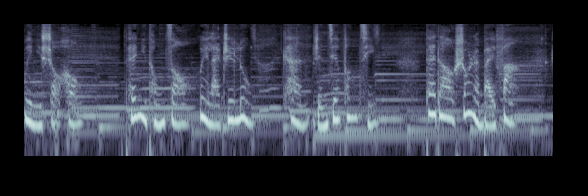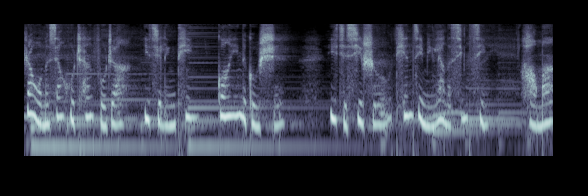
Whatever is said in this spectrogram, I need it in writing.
为你守候，陪你同走未来之路，看人间风景。待到双染白发，让我们相互搀扶着，一起聆听光阴的故事，一起细数天际明亮的星星，好吗？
